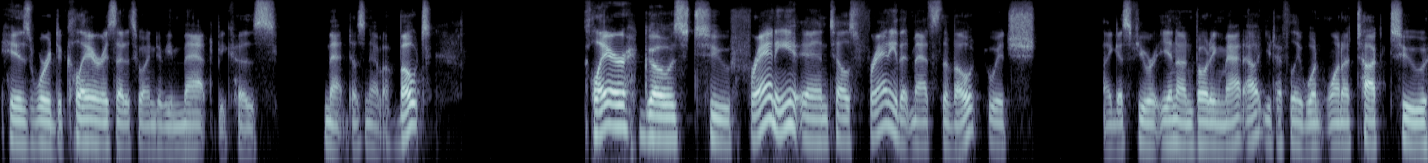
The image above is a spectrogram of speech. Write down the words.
his word to Claire is that it's going to be Matt because Matt doesn't have a vote. Claire goes to Frannie and tells Frannie that Matt's the vote, which I guess if you were in on voting Matt out, you definitely wouldn't want to talk to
